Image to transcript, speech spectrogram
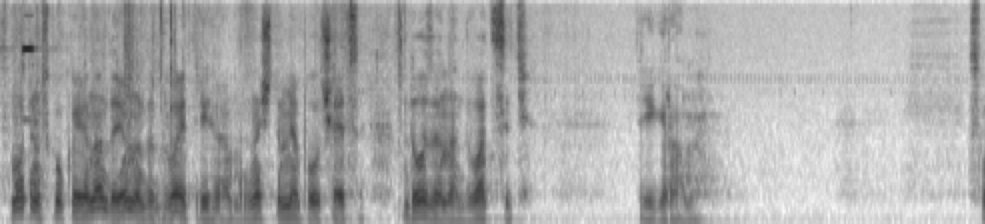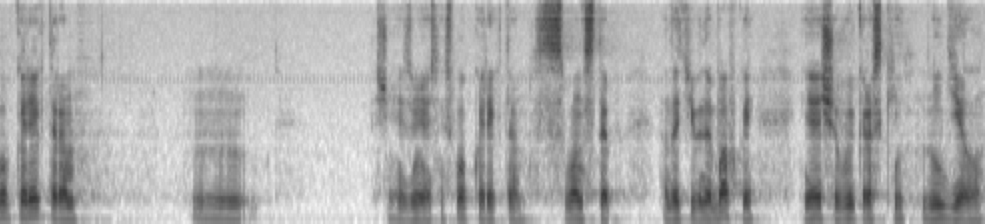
Смотрим, сколько ее надо. Ее надо 2,3 грамма. Значит, у меня получается доза на 23 грамма. С лоб-корректором, точнее, извиняюсь, не с лоб-корректором, с One Step адаптив добавкой я еще выкраски не делал.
